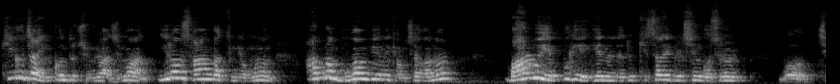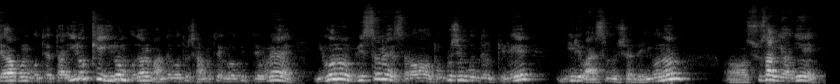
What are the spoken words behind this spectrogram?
피의자 인권도 중요하지만 이런 사안 같은 경우는 아무런 무관계 있는 경찰관은 말로 예쁘게 얘기했는데도 기싸대기를 치는 것을 뭐 제압을 못했다 이렇게 이런 문화를 만든 것도 잘못된 거기 때문에 이거는 윗선에서 높으신 분들끼리 미리 말씀을 주셔야 돼. 이거는 어, 수사기관이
